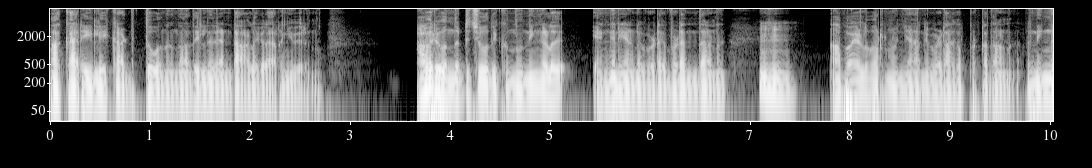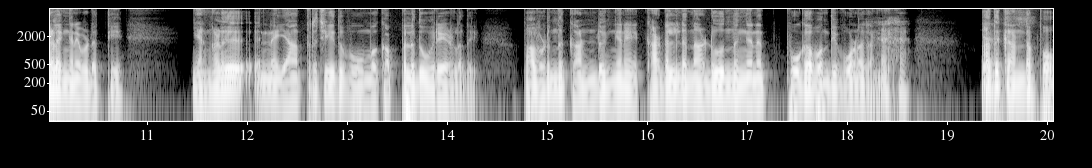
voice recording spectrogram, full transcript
ആ കരയിലേക്ക് അടുത്ത് വന്നു അതിൽ നിന്ന് രണ്ടാളുകൾ ഇറങ്ങി വരുന്നു. അവർ വന്നിട്ട് ചോദിക്കുന്നു നിങ്ങൾ എങ്ങനെയാണ് ഇവിടെ? ഇവിടെ എന്താണ്? അപ്പോൾ അയാൾ പറഞ്ഞു ഞാൻ ഇവിടെ അകപ്പെട്ടതാണ്. അപ്പം നിങ്ങളെങ്ങനെ ഇവിടെ എത്തി ഞങ്ങൾ എന്നെ യാത്ര ചെയ്തു പോകുമ്പോൾ കപ്പൽ ദൂരെയുള്ളത് അപ്പം അവിടുന്ന് കണ്ടു ഇങ്ങനെ കടലിന്റെ നടുവെന്ന് ഇങ്ങനെ പുക പൊന്തി പോണ കണ്ടു. അത് കണ്ടപ്പോൾ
